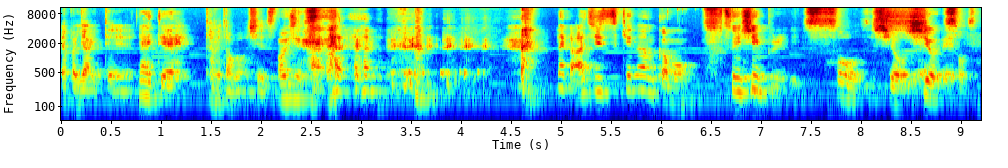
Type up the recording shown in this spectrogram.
やっぱ焼いて焼いて食べた方が美味しいですね。美味しいです、はい なんか味付けなんかも普通にシンプルにそう。塩で。塩でそうです。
